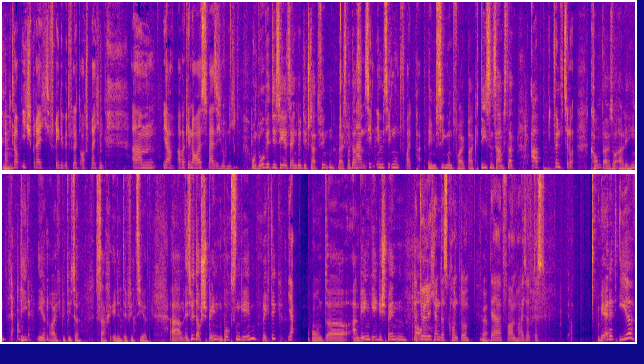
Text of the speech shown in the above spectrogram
Mhm. Ich glaube, ich spreche, Fredi wird vielleicht auch sprechen. Ähm, ja, aber genaues weiß ich noch nicht. Und wo wird diese jetzt endgültig stattfinden? Weiß man das? Ähm, Im Sigmund Freud Park. Im Sigmund Freud Park. Diesen Samstag ab 15 Uhr. Kommt also alle hin, ja, die ihr euch mit dieser Sache identifiziert. Ähm, es wird auch Spendenboxen geben, richtig? Ja. Und äh, an wen gehen die Spenden? Natürlich auch? an das Konto ja. der Frauenhäuser. Das Werdet ihr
